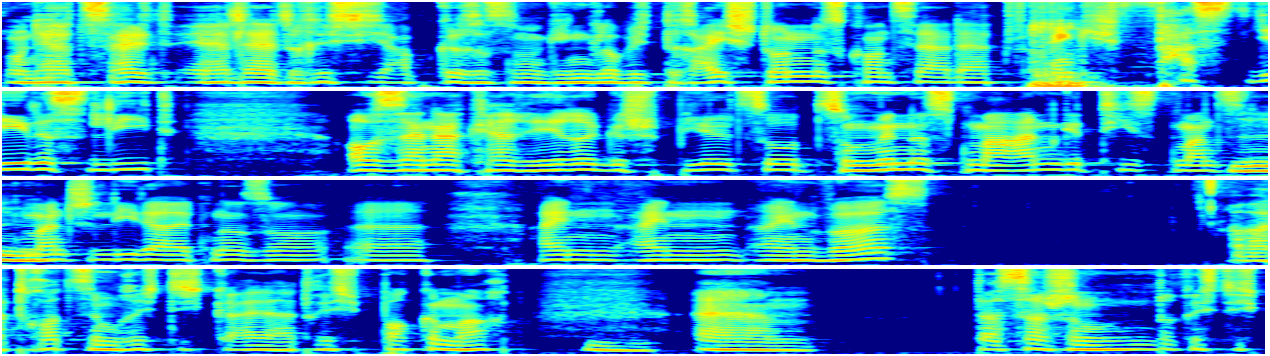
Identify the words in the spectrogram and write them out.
Und er hat halt, er hat halt richtig abgerissen. Ging, glaube ich, drei Stunden das Konzert. Er hat eigentlich fast jedes Lied aus seiner Karriere gespielt, so zumindest mal angeteased. Manche, Mhm. manche Lieder halt nur so äh, ein, ein, ein Verse. Aber trotzdem richtig geil. Hat richtig Bock gemacht. Ähm, das war schon richtig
